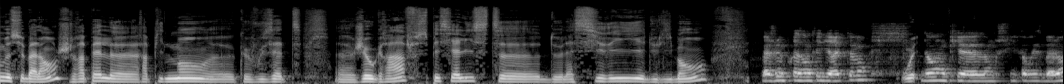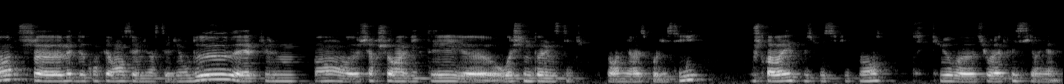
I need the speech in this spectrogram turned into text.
Monsieur Balanche, je rappelle euh, rapidement euh, que vous êtes euh, géographe, spécialiste de la Syrie et du Liban. Bah, je vais me présenter directement. Oui. Donc, donc, je suis Fabrice Balanche, maître de conférence à l'Université Lyon 2 et actuellement chercheur invité au Washington Institute for Near Policy, où je travaille plus spécifiquement sur, sur la crise syrienne.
